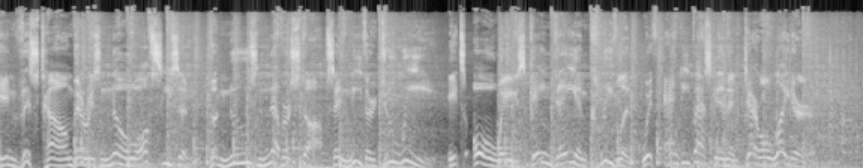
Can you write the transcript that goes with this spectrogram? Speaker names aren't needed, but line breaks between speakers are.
In this town, there is no off season. The news never stops, and neither do we. It's always game day in Cleveland with Andy Baskin and Daryl Ruiter.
